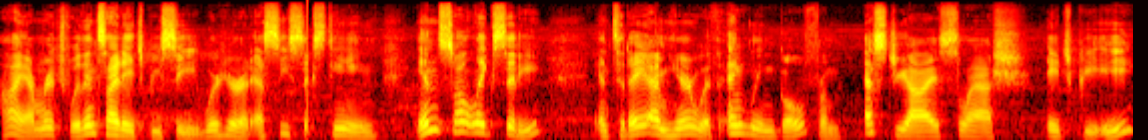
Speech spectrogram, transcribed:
Hi, I'm Rich with Inside HPC. We're here at SC16 in Salt Lake City, and today I'm here with Eng Lim Goh from SGI slash HPE.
